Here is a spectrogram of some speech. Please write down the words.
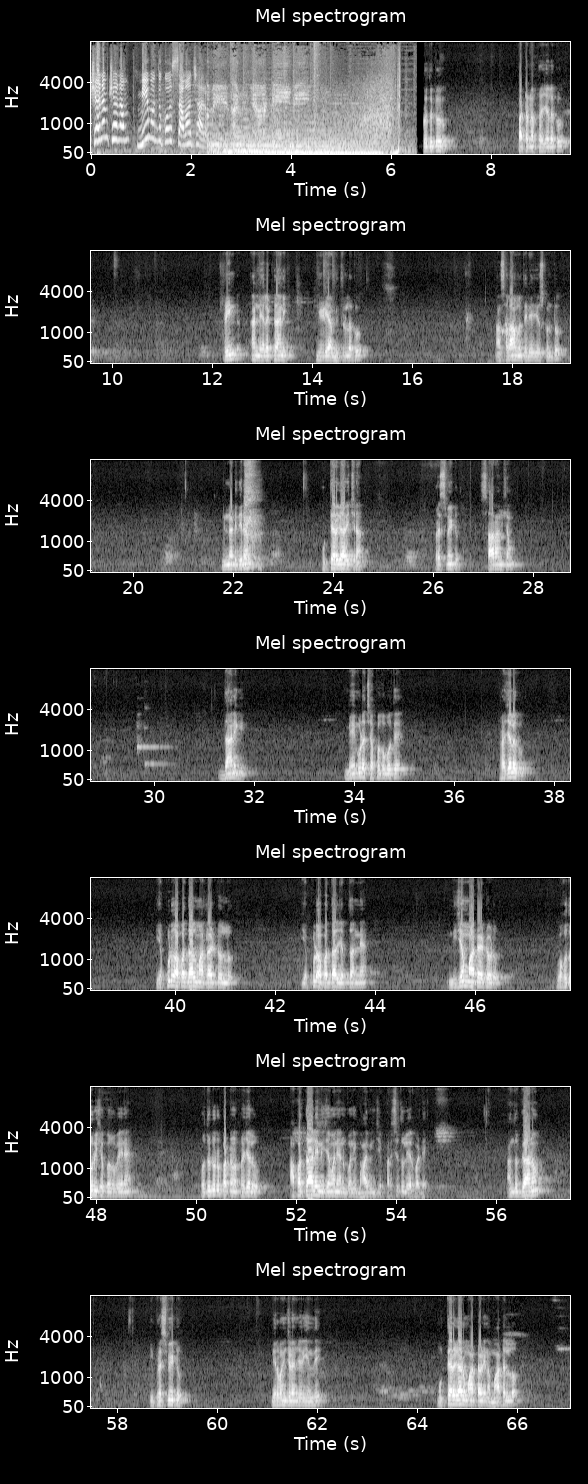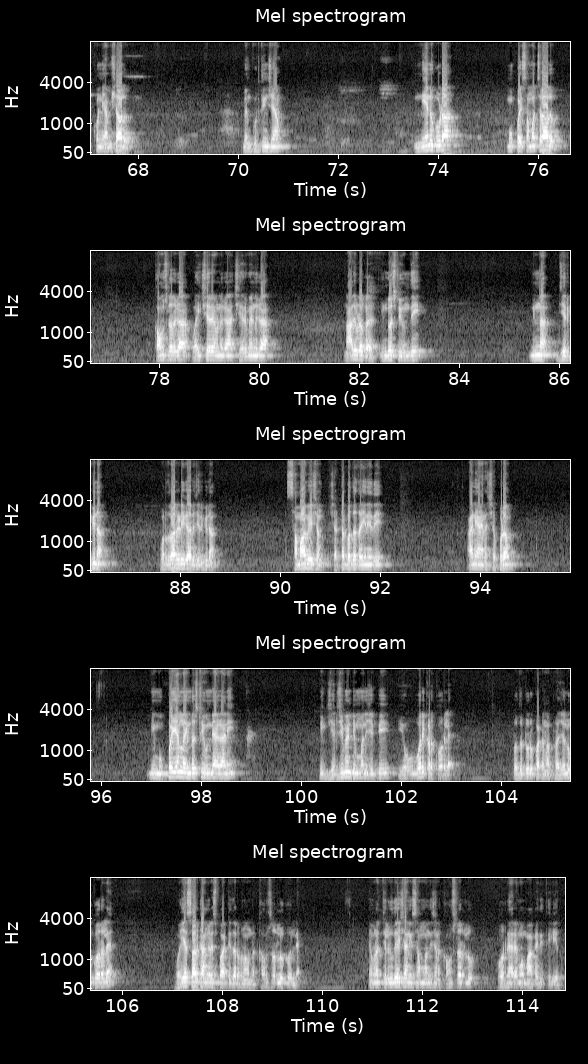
క్షణం క్షణం మీ ముందుకు సమాచారం. ప్రొద్దుటూరు పట్టణ ప్రజలకు ప్రింట్ అండ్ ఎలక్ట్రానిక్ మీడియా మిత్రులకు నా సలాములు తెలియజేసుకుంటూ నిన్నటి దినం ముక్తార్ గారు ఇచ్చిన ప్రెస్ మీట్ సారాంశం దానికి మేము కూడా చెప్పకపోతే ప్రజలకు ఎప్పుడు అబద్ధాలు మాట్లాడేటోళ్ళు ఎప్పుడు అబద్ధాలు చెప్తానే నిజం మాట్లాడేటోడు ఒకదూరి చెప్పకపోయినా పొద్దుటూరు పట్టణ ప్రజలు అబద్ధాలే నిజమని అనుకొని భావించే పరిస్థితులు ఏర్పడ్డాయి. అందుకుగాను ఈ ప్రెస్ మీటు నిర్వహించడం జరిగింది. ముక్తార్ గారు మాట్లాడిన మాటల్లో కొన్ని అంశాలు మేము గుర్తించాం. నేను కూడా ముప్పై సంవత్సరాలు కౌన్సిలర్గా వైస్ చైర్మన్గా చైర్మన్గా నాది కూడా ఒక ఇండస్ట్రీ ఉంది. నిన్న జరిపిన వరదారెడ్డి గారు జరిపిన సమావేశం చట్టబద్ధత అయినది అని ఆయన చెప్పడం నీ ముప్పై ఏళ్ళ ఇండస్ట్రీ ఉన్నా కానీ నీకు జడ్జిమెంట్ ఇమ్మని చెప్పి ఎవ్వరు ఇక్కడ కోరలే. ప్రొద్దుటూరు పట్టణ ప్రజలు కోరలే వైఎస్ఆర్ కాంగ్రెస్ పార్టీ తరఫున ఉన్న కౌన్సిలర్లు కోరలే. ఏమైనా తెలుగుదేశానికి సంబంధించిన కౌన్సిలర్లు కోరినారేమో మాకైతే తెలియదు.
